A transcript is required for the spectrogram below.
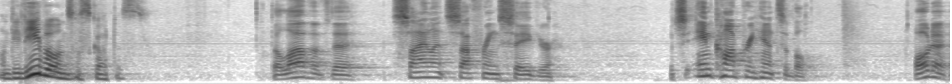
und die Liebe unseres Gottes. The love of the silent, suffering Savior. It's incomprehensible. Oh, to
